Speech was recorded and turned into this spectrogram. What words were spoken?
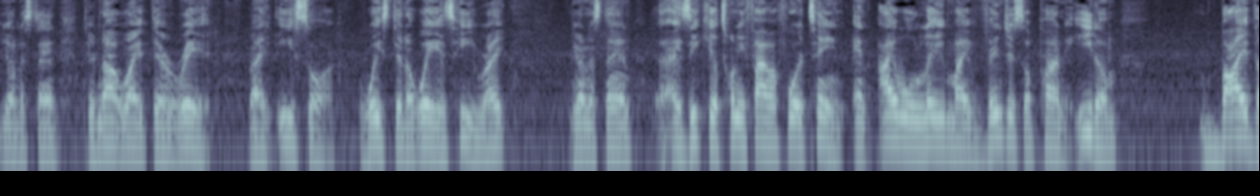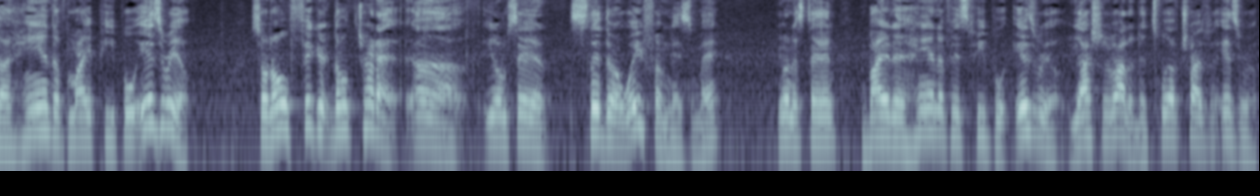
You understand? They're not white, they're red, right? Esau, wasted away is he, right? You understand? Ezekiel 25 or 14. And I will lay my vengeance upon Edom by the hand of my people Israel. So don't figure, don't try to, uh, you know what I'm saying, slither away from this, man. You understand? By the hand of his people Israel, Yasharala, the 12 tribes of Israel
